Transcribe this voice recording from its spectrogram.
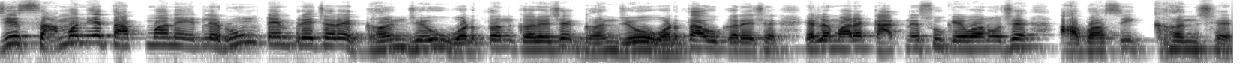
જે સામાન્ય તાપમાને એટલે રૂમ ટેમ્પરેચરે ઘન જેવું વર્તન કરે છે, ઘન જેવો વર્તાવ કરે છે. એટલે મારે કાચને શું કહેવાનું છે? આભાસી ઘન છે.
